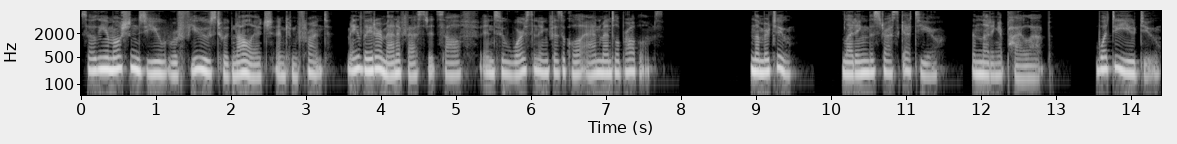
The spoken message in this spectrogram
So the emotions you refuse to acknowledge and confront may later manifest itself into worsening physical and mental problems. Number two, letting the stress get to you and letting it pile up. What do you do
